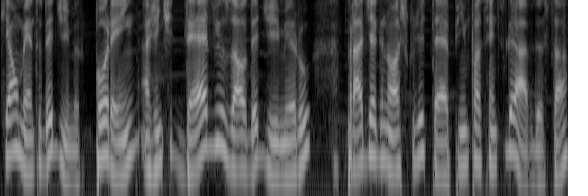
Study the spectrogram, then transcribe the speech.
que aumenta o dedímero. Porém, a gente deve usar o dedímero para diagnóstico de TEP em pacientes grávidas, tá?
